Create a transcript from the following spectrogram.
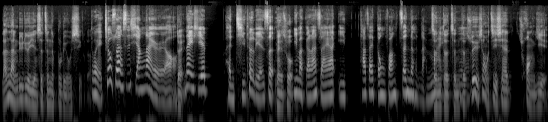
蓝蓝绿绿的颜色真的不流行了。对，就算是香奈儿哦，对，那些很奇特的颜色，没错。伊玛格拉扎亚伊，它在东方真的很难卖，真的真的。所以像我自己现在创业，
